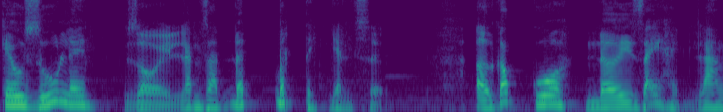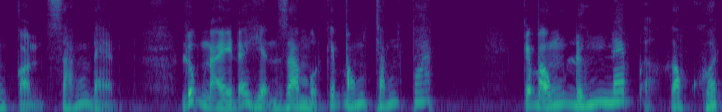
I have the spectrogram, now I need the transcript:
kêu rú lên rồi lăn ra đất bất tỉnh nhân sự. Ở góc cua nơi dãy hành lang còn sáng đèn, lúc này đã hiện ra một cái bóng trắng toát. Cái bóng đứng nép ở góc khuất,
